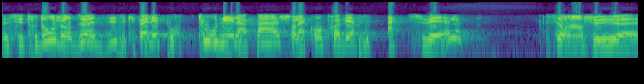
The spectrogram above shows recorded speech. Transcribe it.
M. Trudeau aujourd'hui a dit ce qu'il fallait pour tourner la page sur la controverse actuelle sur l'enjeu euh,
